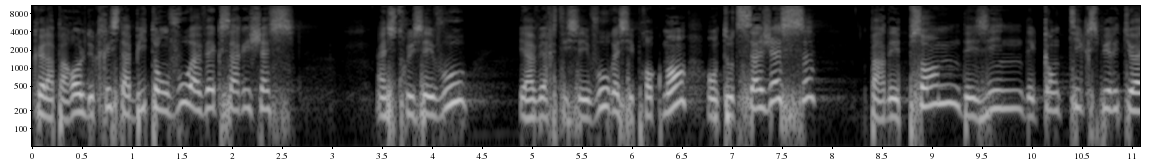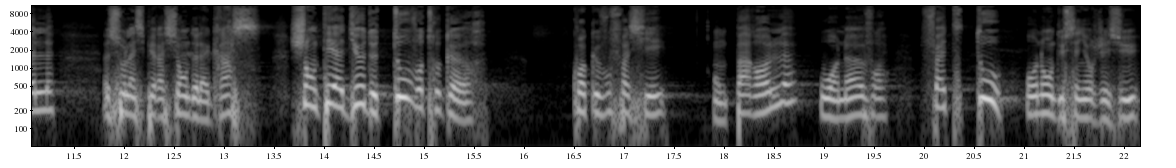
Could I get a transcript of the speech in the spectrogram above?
Que la parole du Christ habite en vous avec sa richesse. Instruisez-vous et avertissez-vous réciproquement en toute sagesse par des psaumes, des hymnes, des cantiques spirituels sous l'inspiration de la grâce. Chantez à Dieu de tout votre cœur quoi que vous fassiez, en parole ou en œuvre, faites tout au nom du Seigneur Jésus,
